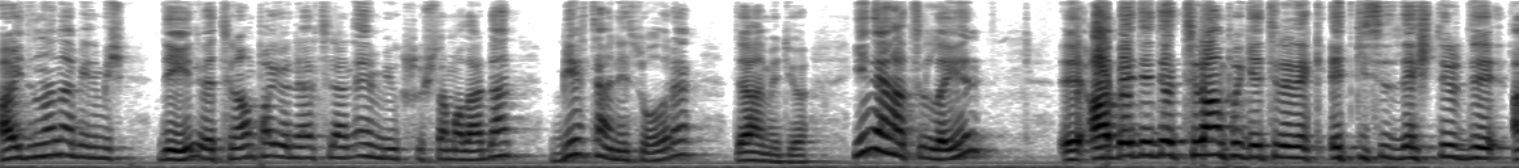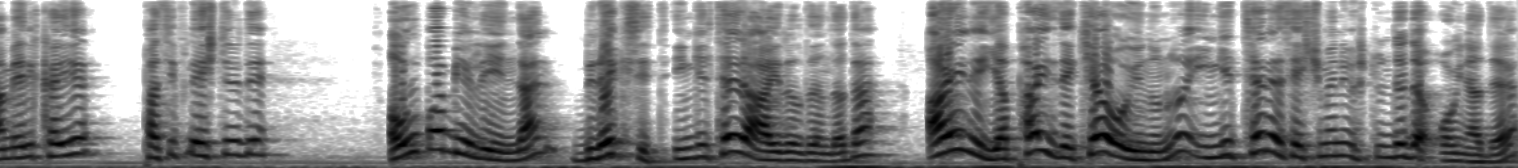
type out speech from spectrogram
aydınlanabilmiş değil ve Trump'a yöneltilen en büyük suçlamalardan bir tanesi olarak devam ediyor. Yine hatırlayın e, ABD'de Trump'ı getirerek etkisizleştirdi Amerika'yı, pasifleştirdi. Avrupa Birliği'nden Brexit İngiltere ayrıldığında da aynı yapay zeka oyununu İngiltere seçmeni üstünde de oynadı.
